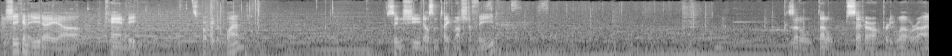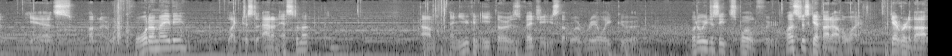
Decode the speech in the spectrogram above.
And she can eat a, uh, candy. That's probably the plan. Since she doesn't take much to feed. Because that'll, that'll set her up pretty well, right? Yeah, it's, I don't know, what, a quarter maybe? Like, just at an estimate? Um, and you can eat those veggies that were really good. What do we just eat the spoiled food? Let's just get that out of the way. Get rid of that.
